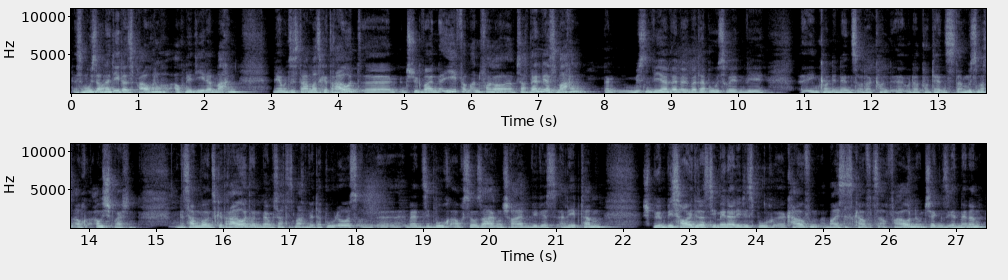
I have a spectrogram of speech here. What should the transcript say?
das muss auch nicht jeder, das braucht auch nicht jeder machen. Wir haben uns das damals getraut, ein Stück weit naiv am Anfang, aber haben gesagt, wenn wir es machen, dann müssen wir, wenn wir über Tabus reden, wie Inkontinenz oder, äh, oder Potenz, da müssen wir es auch aussprechen. Und das haben wir uns getraut und wir haben gesagt, das machen wir tabulos und äh, werden es im Buch auch so sagen und schreiben, wie wir es erlebt haben. Spüren bis heute, dass die Männer, die das Buch äh, kaufen, meistens kaufen es auch Frauen und schenken sie ihren Männern,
